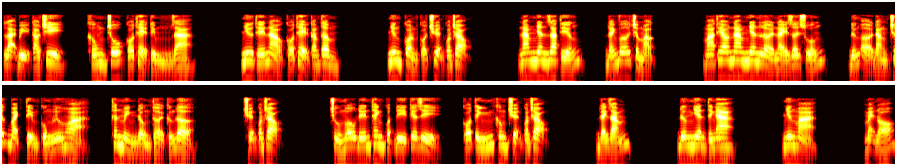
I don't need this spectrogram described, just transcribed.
lại bị cáo chi, không chỗ có thể tìm ra. Như thế nào có thể cam tâm? Nhưng còn có chuyện quan trọng. Nam nhân ra tiếng, đánh vỡ trầm mặc. Mà theo nam nhân lời này rơi xuống, đứng ở đằng trước bạch tìm cùng lưu hỏa, thân mình đồng thời cứng đờ. Chuyện quan trọng. Chủ mẫu đến thanh quật đi kia gì, có tính không chuyện quan trọng. Đánh giám. Đương nhiên tính A. Nhưng mà, mẹ nó,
